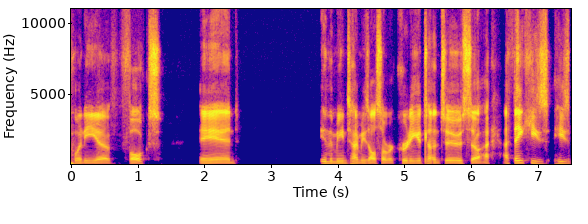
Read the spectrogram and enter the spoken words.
plenty of folks. And in the meantime, he's also recruiting a ton too. So I, I think he's he's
